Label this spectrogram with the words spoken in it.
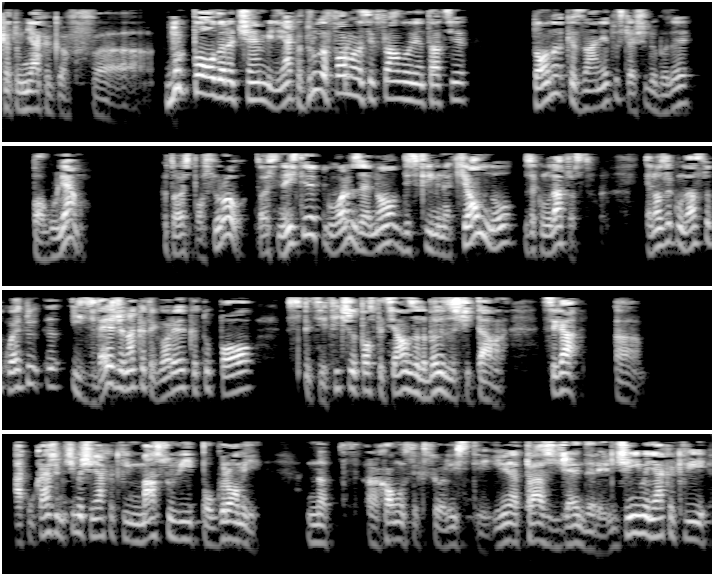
като някакъв а, друг пол, да речем, или някаква друга форма на сексуална ориентация, то наказанието ще, да бъде по-голямо. Тоест по-сурово. Тоест наистина говорим за едно дискриминационно законодателство едно законодателство, което е, извежда една категория като по-специфична, по-специална, за да бъде защитавана. Сега, ако кажем, че имаше някакви масови погроми над хомосексуалисти или над трансджендери, или че има някакви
